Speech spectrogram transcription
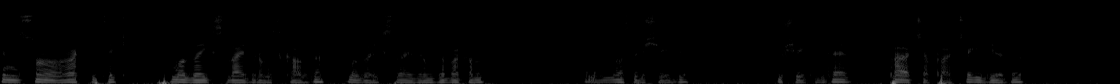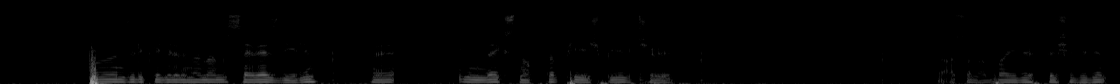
Şimdi son olarak bir tek mozaik slider'ımız kaldı. Mozaik slider'ımıza bakalım. Hemen nasıl bir şeydi? Bu şekilde parça parça gidiyordu. Bunu öncelikle gelelim hemen bir sevez diyelim ve index.php'ye bir çevirelim. Daha sonra burayı refresh edelim.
